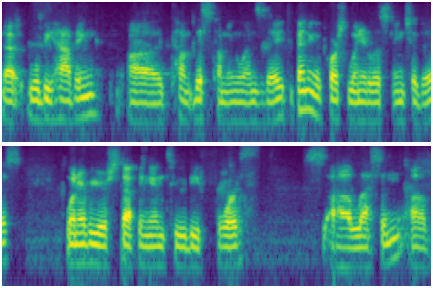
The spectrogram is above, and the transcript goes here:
that we'll be having uh, come, this coming Wednesday, depending, of course, when you're listening to this. Whenever you're stepping into the fourth uh, lesson of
